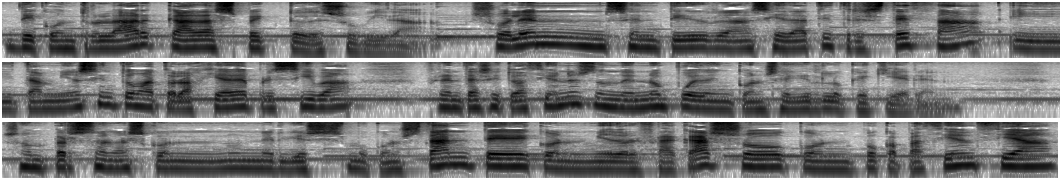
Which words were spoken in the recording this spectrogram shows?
de controlar cada aspecto de su vida. Suelen sentir ansiedad y tristeza y también sintomatología depresiva frente a situaciones donde no pueden conseguir lo que quieren. Son personas con un nerviosismo constante, con miedo al fracaso, con poca paciencia.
